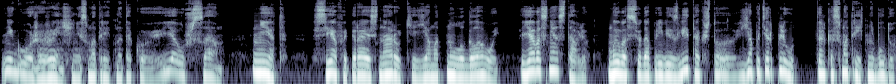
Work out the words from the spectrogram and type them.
Негоже женщине смотреть на такое. Я уж сам». «Нет». Сев, опираясь на руки, я мотнула головой. «Я вас не оставлю. Мы вас сюда привезли, так что я потерплю, только смотреть не буду».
